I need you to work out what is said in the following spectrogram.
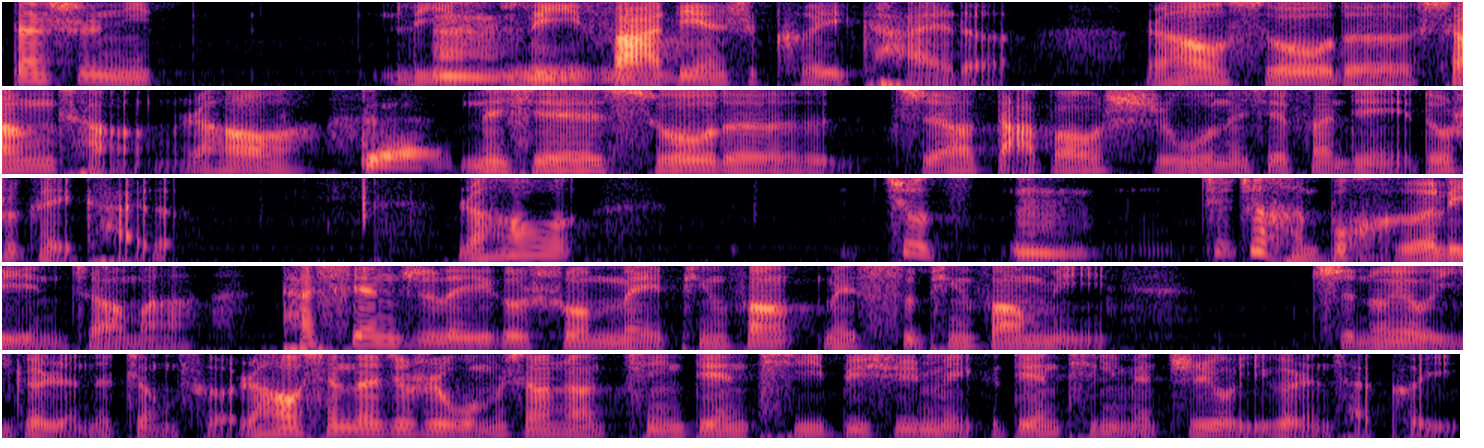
但是你理理发店是可以开的，然后所有的商场，然后对，那些所有的只要打包食物那些饭店也都是可以开的，然后就嗯就就很不合理，你知道吗？它限制了一个说每平方每四平方米只能有一个人的政策，然后现在就是我们商场进电梯必须每个电梯里面只有一个人才可以。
